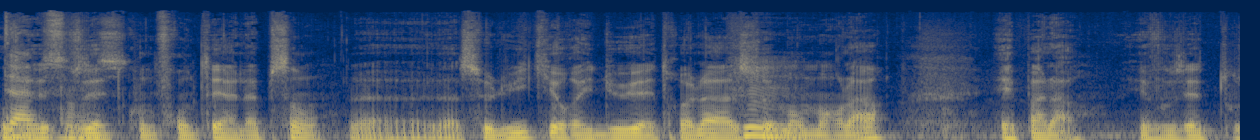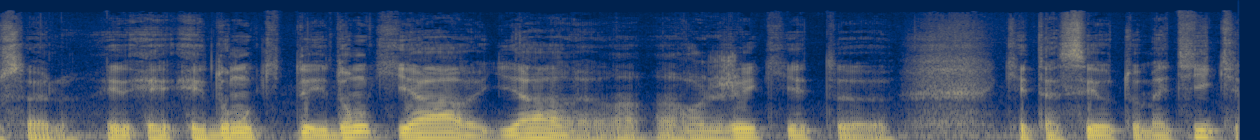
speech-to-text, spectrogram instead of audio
vous, vous, êtes confronté à l'absent. Celui qui aurait dû être là à ce hmm. moment-là est pas là et vous êtes tout seul. Et, donc, et donc, il y a, il y a un, rejet qui est, euh, qui est assez automatique.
